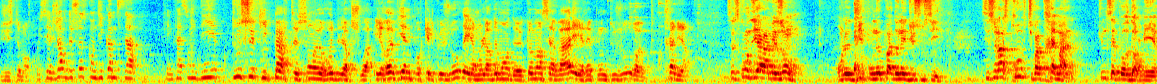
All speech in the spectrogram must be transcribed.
justement. Oui, c'est le genre de choses qu'on dit comme ça. C'est une façon de dire. Tous ceux qui partent sont heureux de leur choix. Ils reviennent pour quelques jours et on leur demande comment ça va et ils répondent toujours euh, très bien. C'est ce qu'on dit à la maison. On le dit pour ne pas donner du souci. Si cela se trouve, tu vas très mal. Tu ne sais pas où dormir.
